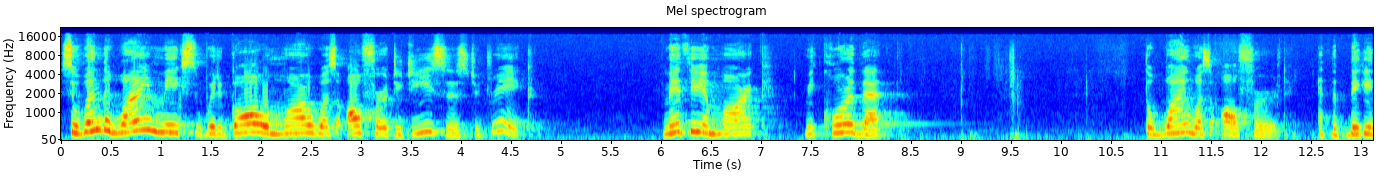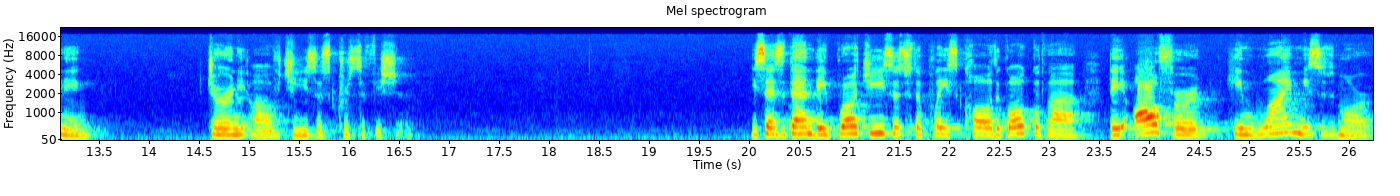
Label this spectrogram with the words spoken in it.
So when the wine mixed with gall myrrh was offered to Jesus to drink, Matthew and Mark record that the wine was offered at the beginning journey of Jesus' crucifixion. He says, Then they brought Jesus to the place called Golgotha. They offered him wine myrrh,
